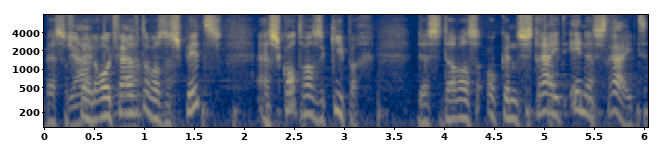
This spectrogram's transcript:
Beste speler ja, ooit voor ja, Everton was een spits. En Scott was de keeper. Dus dat was ook een strijd in een strijd.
